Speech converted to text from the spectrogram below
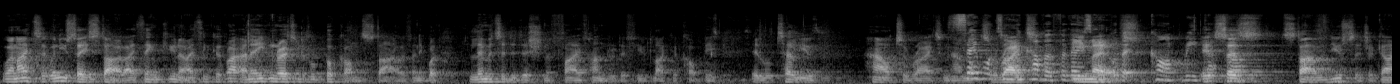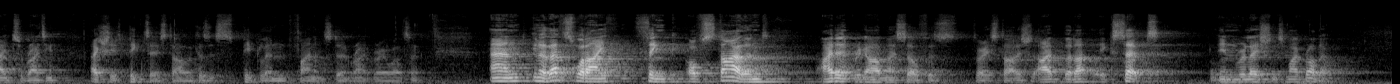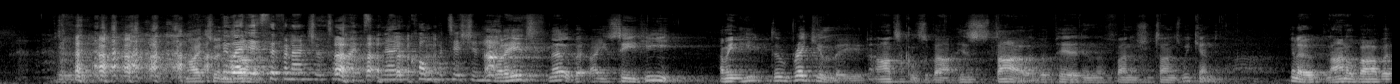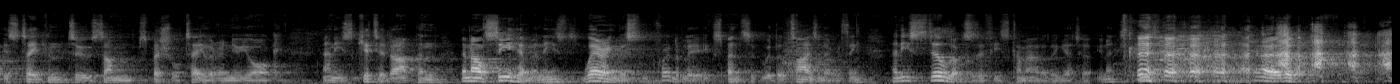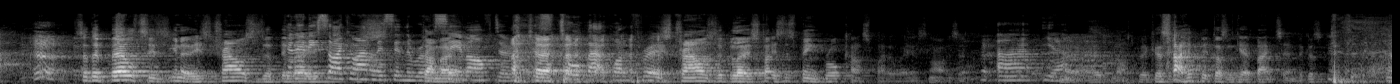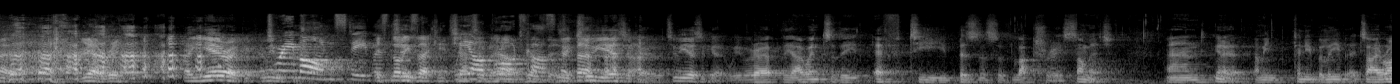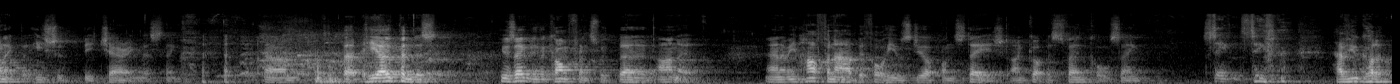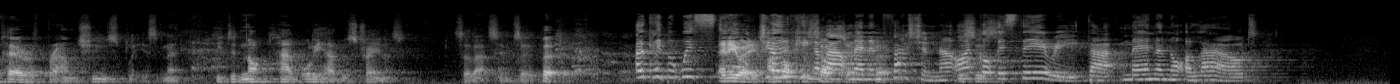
when, I t- when you say style, I think, you know, I think of, and I even wrote a little book on style, if anybody, limited edition of 500, if you'd like a copy. It'll tell you how to write and how to write. Say not what's on the cover for those people emails. that can't read that It says style and usage, a guide to writing. Actually, it's pigtail style because it's people in finance don't write very well. So, and you know that's what I think of style, and I don't regard myself as very stylish, I, but I, except in relation to my brother. my twin Who brother. edits the Financial Times? No competition. Well, he's no, but you see, he. I mean, he, the regularly articles about his style have appeared in the Financial Times weekend. You know, Lionel Barber is taken to some special tailor in New York, and he's kitted up, and then I'll see him, and he's wearing this incredibly expensive with the ties and everything, and he still looks as if he's come out of the ghetto. You know. You know, the- so the belt is, you know, his trousers are below. Can any psychoanalyst in the room Dumbo. see him after and just talk that one through? His trousers are below. Is this being broadcast, by the way? It's not, is it? Uh, No. I hope not, because I hope it doesn't get back to him. Because, no, yeah, really, a year ago. I mean, Dream on, Stephen. It's not exactly We are Chatham House, is it? broadcasting. no, two years ago. Two years ago, we were at the. I went to the FT Business of Luxury Summit, and you know, I mean, can you believe it? It's ironic that he should be chairing this thing. Um, but he opened this. He was opening the conference with Bernard Arnault, and I mean, half an hour before he was due up on stage, I got this phone call saying, "Stephen, Stephen." Have you got a pair of brown shoes, please? You know, he did not have. All he had was trainers, so that's him. So, but Okay, but we're still Anyway, I'm off the joking about men and fashion. Now, I've got this theory that men are not allowed,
